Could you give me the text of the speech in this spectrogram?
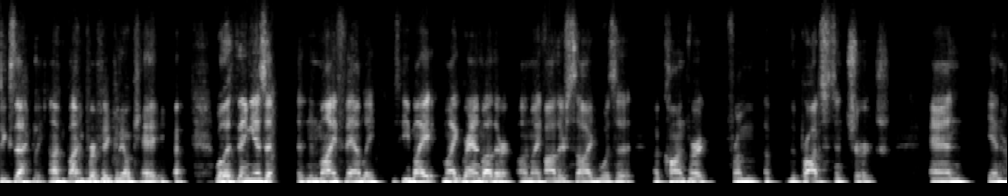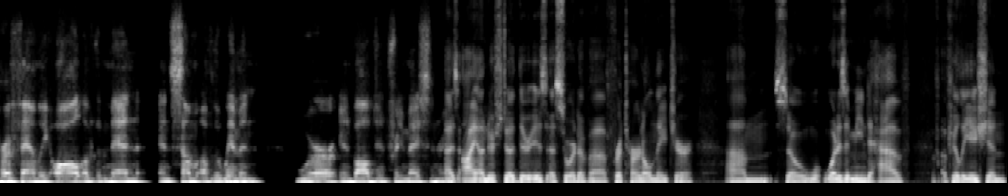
exactly. I'm, I'm perfectly okay. well, the thing is that in my family, see, my, my grandmother on my father's side was a, a convert from a, the Protestant church. And in her family, all of the men and some of the women were involved in Freemasonry. As I understood, there is a sort of a fraternal nature. Um, so, w- what does it mean to have affiliation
